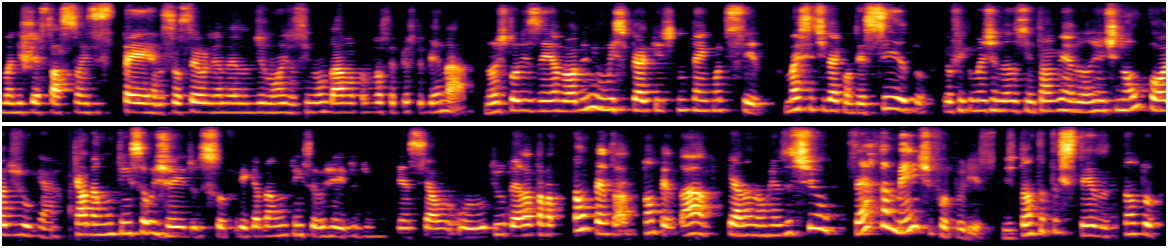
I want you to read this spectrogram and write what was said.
manifestações externas. Se você olhando ela de longe, assim, não dava para você perceber nada. Não estou dizendo, hora nenhuma, espero que isso não tenha acontecido. Mas se tiver acontecido, eu fico imaginando assim, tá vendo? A gente não pode julgar. Cada um tem seu jeito de sofrer, cada um tem seu jeito de vivenciar o luto. E o dela estava tão pesado, tão pesado, que ela não resistiu. Certamente foi por isso. De tanta tristeza, de tanto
